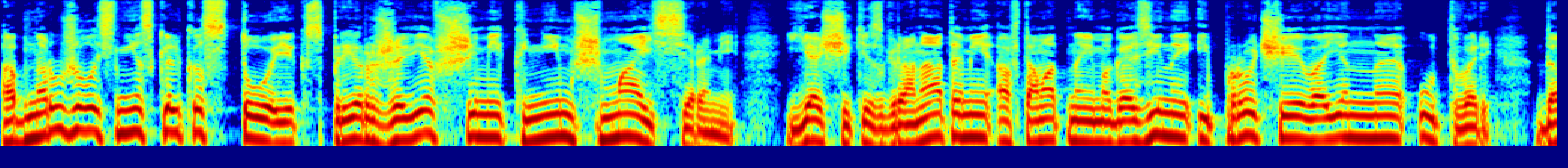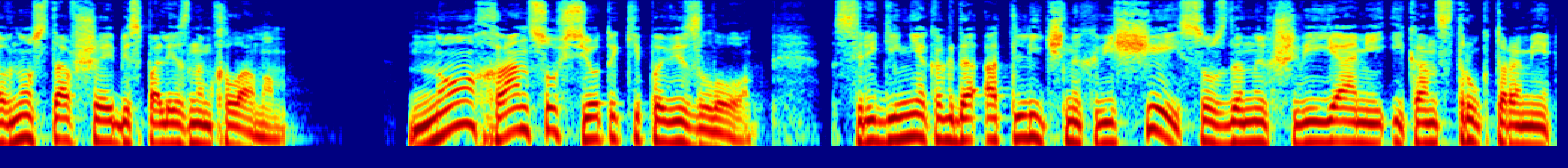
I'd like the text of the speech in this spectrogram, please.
обнаружилось несколько стоек с приржавевшими к ним шмайсерами, ящики с гранатами, автоматные магазины и прочая военная утварь, давно ставшая бесполезным хламом. Но Хансу все-таки повезло. Среди некогда отличных вещей, созданных швеями и конструкторами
